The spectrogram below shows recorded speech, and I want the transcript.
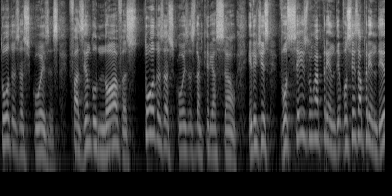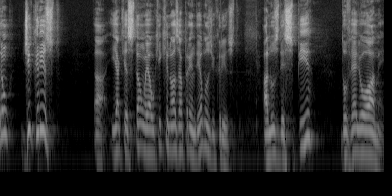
todas as coisas, fazendo novas todas as coisas na criação. Ele diz: vocês não aprenderam, vocês aprenderam de Cristo. Ah, e a questão é o que, que nós aprendemos de Cristo? A nos despir do velho homem,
